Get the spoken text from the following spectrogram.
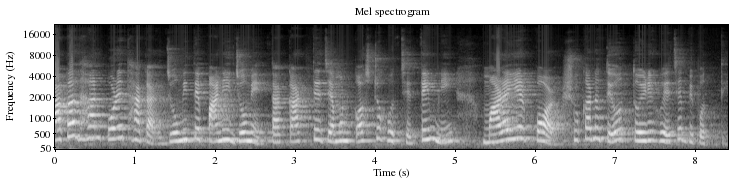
পাকা ধান পড়ে থাকায় জমিতে পানি জমে তা কাটতে যেমন কষ্ট হচ্ছে, তেমনি মাড়াইয়ের পর শুকানোতেও তৈরি হয়েছে বিপত্তি।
